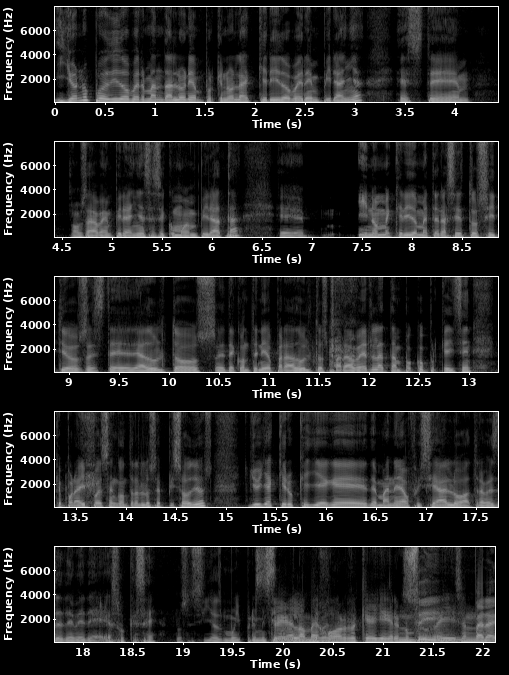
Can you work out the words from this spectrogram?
Y yo no he podido ver Mandalorian porque no la he querido ver en Piraña. Este, o sea, en Piraña es así como en Pirata. Eh, y no me he querido meter a ciertos sitios este, de adultos, eh, de contenido para adultos para verla tampoco, porque dicen que por ahí puedes encontrar los episodios. Yo ya quiero que llegue de manera oficial o a través de DVD, o qué sé. No sé si ya es muy primitivo. Sería lo DVD. mejor que llegara en un Sí, Blu-ray. son- para,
